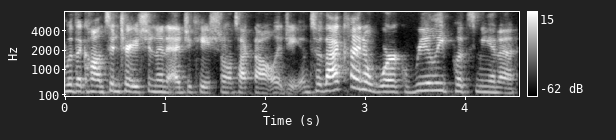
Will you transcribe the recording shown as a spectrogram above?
with a concentration in educational technology. And so that kind of work really puts me in a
